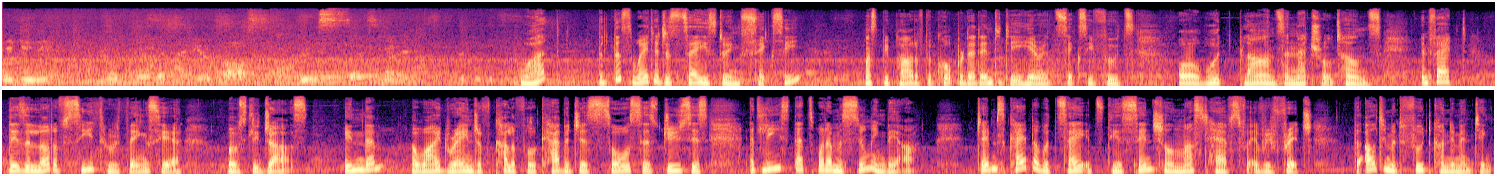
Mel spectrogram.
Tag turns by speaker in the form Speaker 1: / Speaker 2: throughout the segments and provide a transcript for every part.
Speaker 1: we. Oh.
Speaker 2: What? Did this waiter just say he's doing sexy? Must be part of the corporate identity here at Sexy Foods. All wood, plants, and natural tones. In fact, there's a lot of see through things here, mostly jars. In them, a wide range of colorful cabbages, sauces, juices. At least that's what I'm assuming they are. James Kuiper would say it's the essential must haves for every fridge, the ultimate food condimenting.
